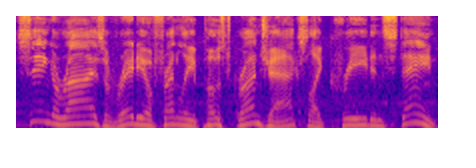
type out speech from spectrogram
seeing a rise of radio friendly post grunge acts like Creed and Staind,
